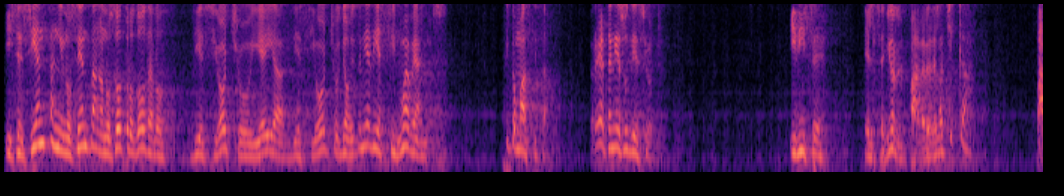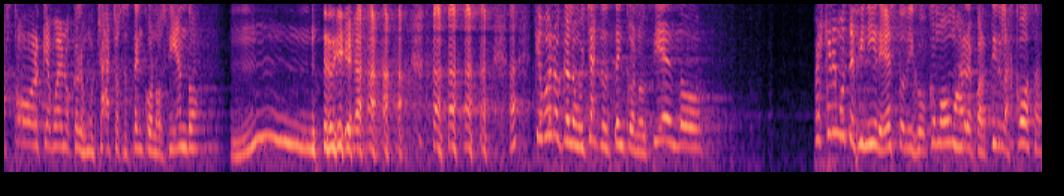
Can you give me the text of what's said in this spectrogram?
y se sientan y nos sientan a nosotros dos de los 18 y ella 18. No, yo tenía 19 años. Un poquito más quizá. Pero ella tenía sus 18. Y dice el Señor, el padre de la chica, pastor, qué bueno que los muchachos estén conociendo. Mm. qué bueno que los muchachos estén conociendo. Pues queremos definir esto, dijo, ¿cómo vamos a repartir las cosas?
